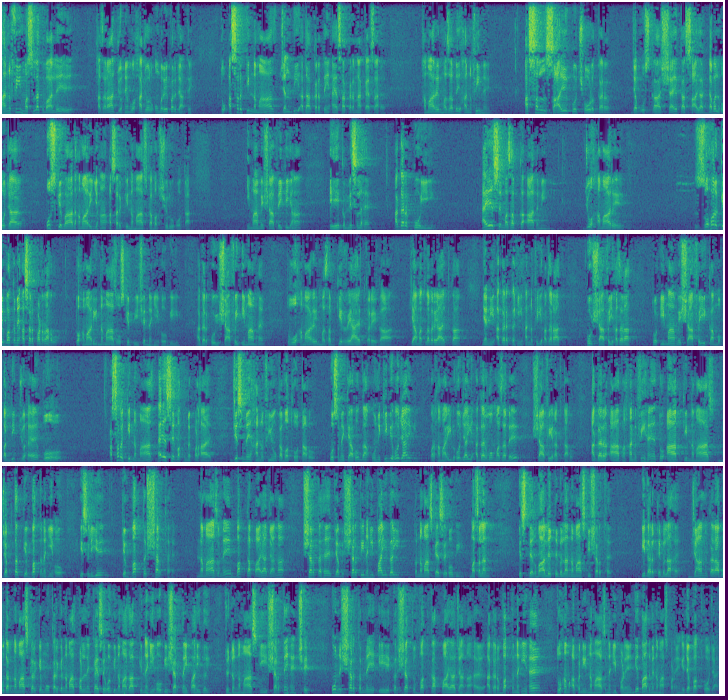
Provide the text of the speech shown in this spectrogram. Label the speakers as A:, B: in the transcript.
A: حنفی مسلک والے حضرات جو ہیں وہ حج اور عمرے پر جاتے ہیں۔ تو اثر کی نماز جلدی ادا کرتے ہیں، ایسا کرنا کیسا ہے؟ ہمارے مذہب حنفی میں اصل سائے کو چھوڑ کر جب اس کا شے کا سایہ ڈبل ہو جائے، اس کے بعد ہماری یہاں اثر کی نماز کا وقت شروع ہوتا۔ امام شافی کی یہاں ایک مثل ہے۔ اگر کوئی ایسے مذہب کا آدمی جو ہمارے زہر کے وقت میں اثر پڑ رہا ہو، تو ہماری نماز اس کے پیچھے نہیں ہوگی۔ اگر کوئی شافی امام ہے، تو وہ ہمارے مذہب کی رعایت کرے گا۔ کیا مطلب رعایت کا؟ یعنی اگر کہیں حنفی حضرات، کوئی شافی حضرات، تو امام شافی کا مقلد جو ہے، وہ اثر کی نماز ایسے وقت میں پڑھائے جس میں حنفیوں کا وقت ہوتا ہو، اس میں کیا ہوگا؟ ان کی بھی ہو جائے گی اور ہماری بھی ہو جائے گی اگر وہ مذہب شافی رکھتا ہو۔ اگر آپ حنفی ہیں تو آپ کی نماز جب تک کہ وقت نہیں ہو، اس لیے کہ وقت شرط ہے۔ نماز میں وقت کا پایا جانا شرط ہے۔ جب شرط ہی نہیں پائی گئی تو نماز کیسے ہوگی؟ مثلا استقبال قبلہ نماز کی شرط ہے۔ ادھر قبلہ ہے، جان کر آپ ادھر نماز کر کے منہ کر کے نماز پڑھ لیں، کیسے ہوگی نماز آپ کی؟ نہیں ہوگی شرطیں پائی گئی۔ جو جو نماز کی شرطیں ہیں، چھ۔ ان شرط میں ایک شرط وقت کا پایا جانا ہے۔ اگر وقت نہیں ہے تو ہم اپنی نماز نہیں پڑھیں گے، بعد میں نماز پڑھیں گے، جب وقت ہو جائے۔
